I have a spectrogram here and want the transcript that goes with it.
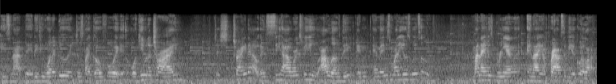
it's not bad. If you want to do it, just like go for it or give it a try. Just try it out and see how it works for you. I loved it and, and maybe somebody else will too. My name is Brianna and I am proud to be a Gorlok.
